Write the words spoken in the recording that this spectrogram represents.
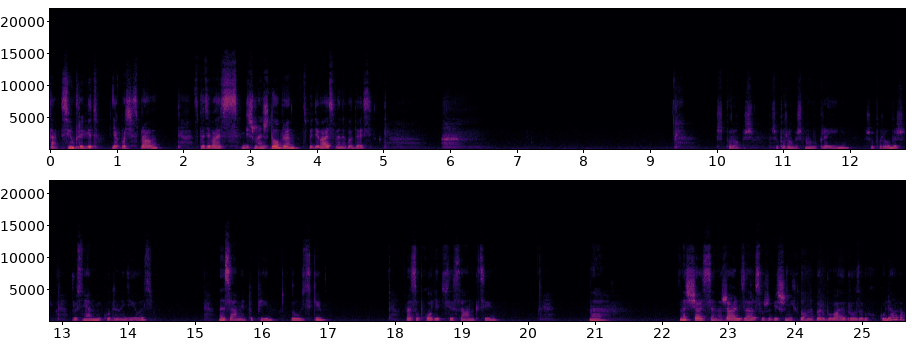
Так, всім привіт! Як ваші справи? Сподіваюсь, більш-менш добре. Сподіваюсь, ви не в Одесі. Що поробиш? Що поробиш? Ми в Україні. Що поробиш? Руснян нікуди не ділись. Не самі тупі, руські. Раз обходять всі санкції. На, на щастя, на жаль, зараз вже більше ніхто не перебуває в розових окулярах,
